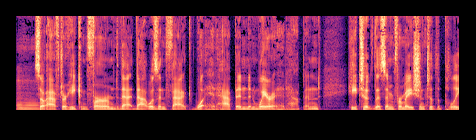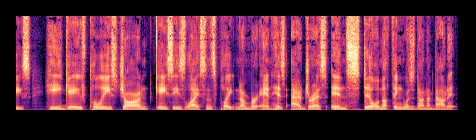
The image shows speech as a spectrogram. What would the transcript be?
Mm-hmm. So, after he confirmed that that was in fact what had happened and where it had happened, he took this information to the police. He gave police John Gacy's license plate number and his address, and still nothing was done about it.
